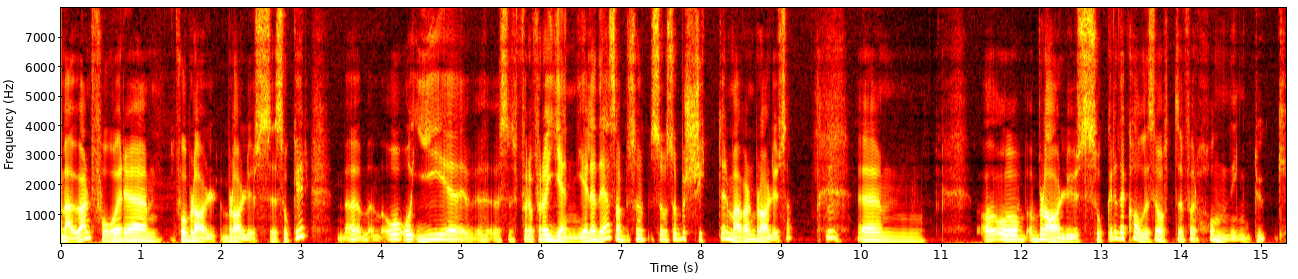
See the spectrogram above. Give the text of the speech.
mauren får, eh, får blad, bladlussukker, eh, og, og i, for, for, å gjengjelde det, så, så, så beskytter mauren bladlusa. Mm. Um, og, og bladlussukkeret det kalles jo ofte for honningdugg.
